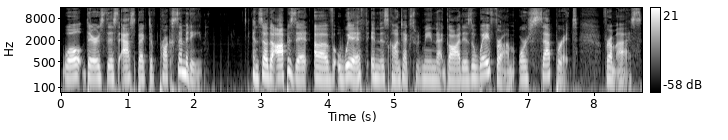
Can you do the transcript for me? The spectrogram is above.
Well, there's this aspect of proximity. And so the opposite of with in this context would mean that God is away from or separate from us.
